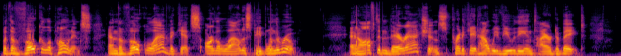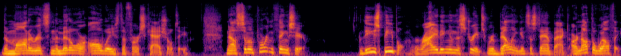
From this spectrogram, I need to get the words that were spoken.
But the vocal opponents and the vocal advocates are the loudest people in the room. And often their actions predicate how we view the entire debate. The moderates in the middle are always the first casualty. Now, some important things here. These people rioting in the streets, rebelling against the Stamp Act, are not the wealthy.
